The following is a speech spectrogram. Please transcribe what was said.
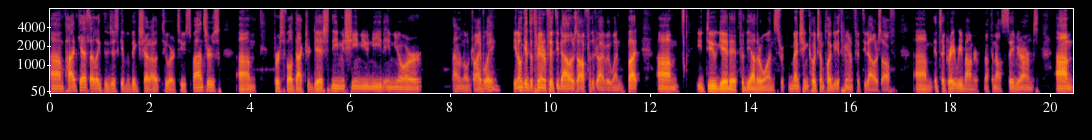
um, podcast, I'd like to just give a big shout out to our two sponsors. Um, first of all, Dr. Dish, the machine you need in your, I don't know, driveway. You don't get the $350 off for the driveway one, but um, you do get it for the other ones. Mention Coach Unplugged, you get $350 off. Um, it's a great rebounder, nothing else. Save your arms. Um,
